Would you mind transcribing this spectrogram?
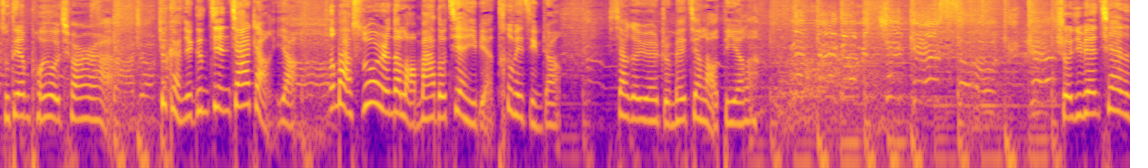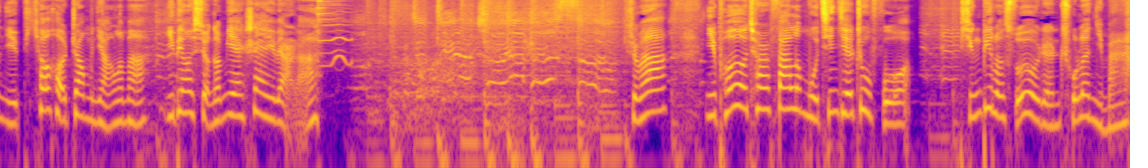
昨天朋友圈啊，就感觉跟见家长一样，能把所有人的老妈都见一遍，特别紧张。下个月准备见老爹了。手机边，亲爱的，你挑好丈母娘了吗？一定要选个面善一点的。啊！什么？你朋友圈发了母亲节祝福，屏蔽了所有人，除了你妈。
